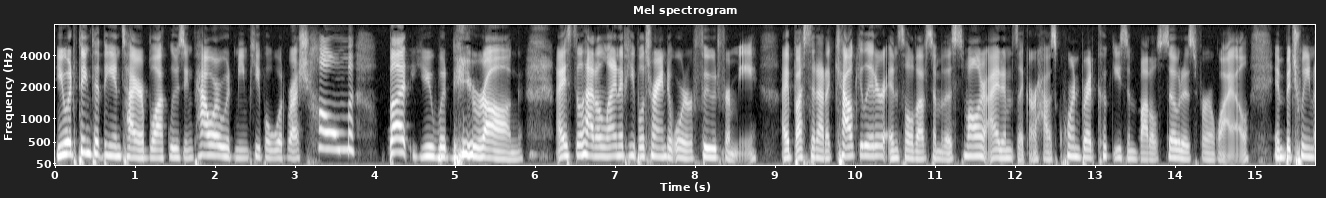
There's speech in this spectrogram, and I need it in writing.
You would think that the entire block losing power would mean people would rush home, but you would be wrong. I still had a line of people trying to order food from me. I busted out a calculator and sold off some of the smaller items like our house cornbread cookies and bottled sodas for a while, in between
